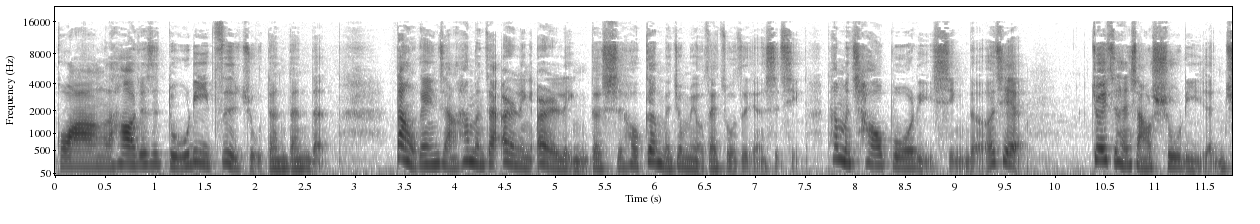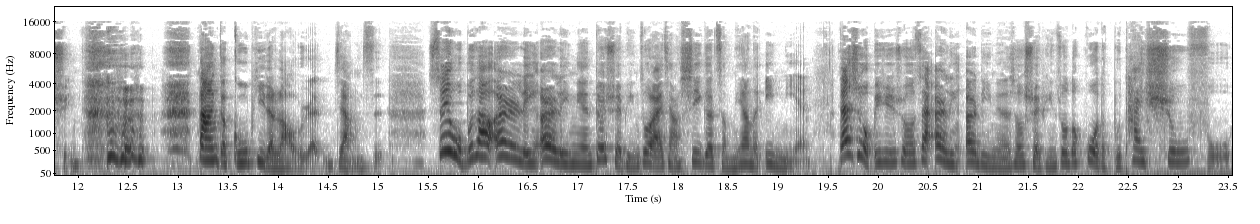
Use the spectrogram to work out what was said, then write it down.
光，然后就是独立自主等等等。但我跟你讲，他们在二零二零的时候根本就没有在做这件事情，他们超玻璃心的，而且。就一直很想要疏离人群，当一个孤僻的老人这样子，所以我不知道二零二零年对水瓶座来讲是一个怎么样的一年。但是我必须说，在二零二零年的时候，水瓶座都过得不太舒服，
